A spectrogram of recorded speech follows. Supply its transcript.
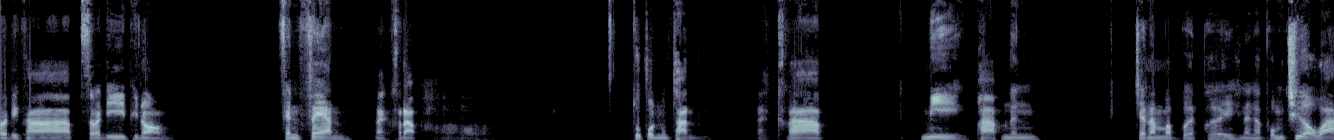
วัสดีครับ สวัสดีพี่น้อง แฟนๆนะครับ ทุกคนทุกท่านนะครับ มีภาพหนึ่งจะนำมาเปิดเผยนะครับ ผมเชื่อว่า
